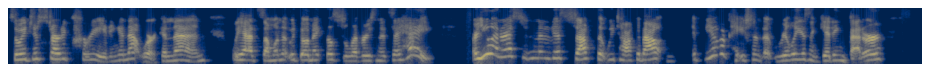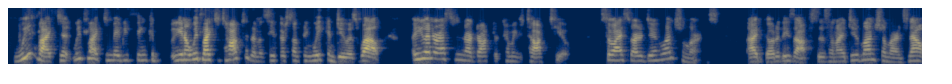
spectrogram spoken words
So we just started creating a network and then we had someone that would go make those deliveries and they'd say, Hey, are you interested in this stuff that we talk about? If you have a patient that really isn't getting better, we'd like to we'd like to maybe think you know we'd like to talk to them and see if there's something we can do as well are you interested in our doctor coming to talk to you So I started doing lunch and learns. I'd go to these offices and I do lunch and learns. Now,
